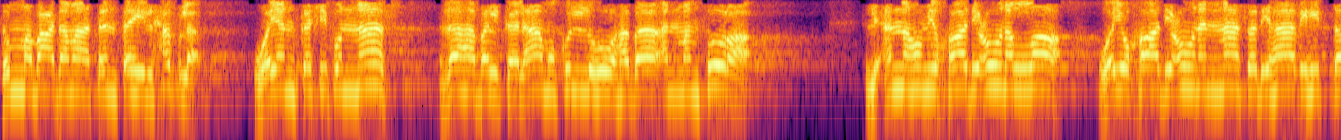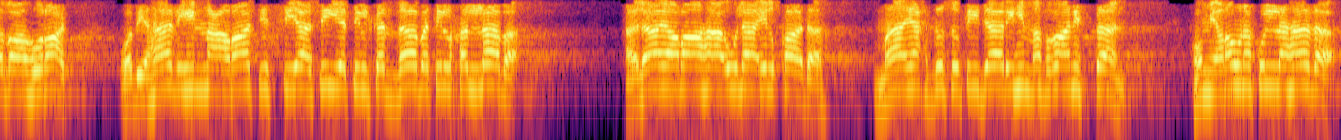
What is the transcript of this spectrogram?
ثم بعدما تنتهي الحفلة وينكشف الناس ذهب الكلام كله هباء منثورا. لأنهم يخادعون الله ويخادعون الناس بهذه التظاهرات وبهذه النعرات السياسية الكذابة الخلابة. ألا يرى هؤلاء القادة؟ ما يحدث في جارهم أفغانستان. هم يرون كل هذا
